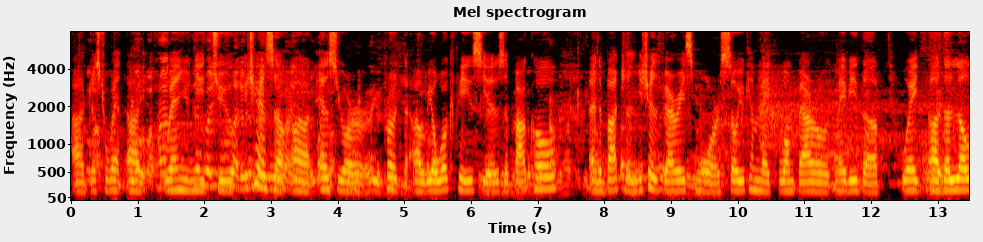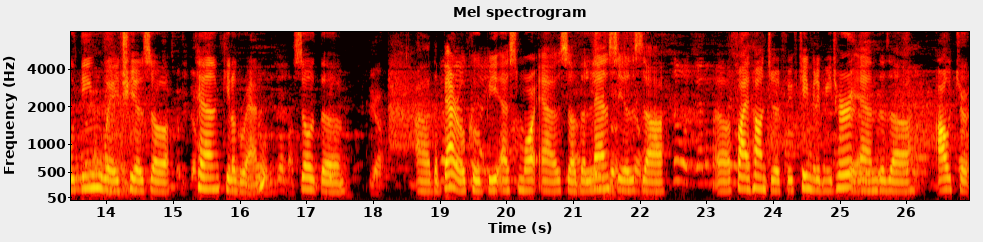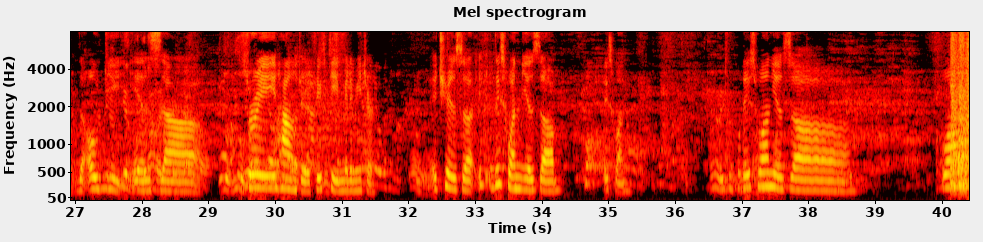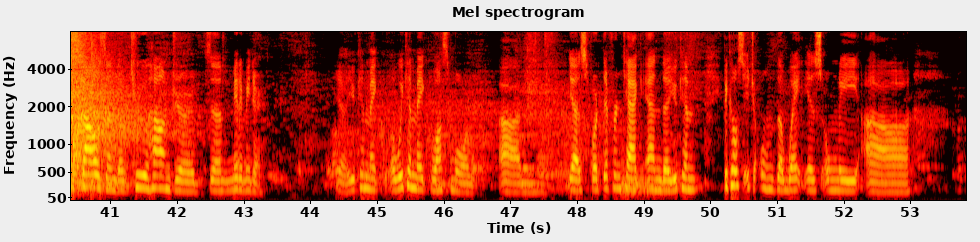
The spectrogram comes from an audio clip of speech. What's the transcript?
Uh, just when uh, when you need to it is uh, uh, as your uh, your workpiece is a buckle and the button it is very small. So you can make one barrel maybe the weight uh, the loading weight is uh, 10 kilogram so the uh, the barrel could be as small as uh, the length is uh, uh 550 millimeter and the outer the OD is uh, 350 millimeter. It is uh, this one is this one. This one is uh, 1,200 millimeter. Yeah, you can make. we can make once more um, yes for different tag and uh, you can because each on the weight is only uh,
